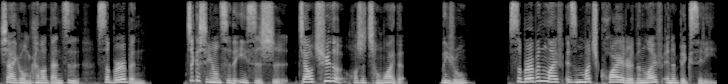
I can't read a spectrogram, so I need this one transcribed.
下一个，我们看到单字 suburban，这个形容词的意思是郊区的或是城外的。例如 ，suburban life is much quieter than life in a big city。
